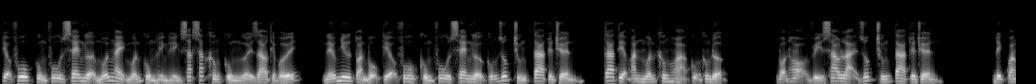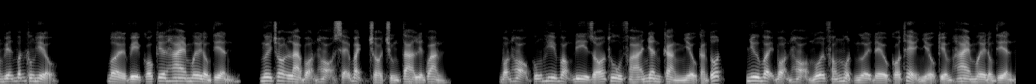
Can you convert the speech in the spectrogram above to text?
kiệu phu cùng phu xe ngựa mỗi ngày muốn cùng hình hình sắc sắc không cùng người giao thế với, nếu như toàn bộ kiệu phu cùng phu xe ngựa cũng giúp chúng ta tuyên truyền, ta tiệm ăn muốn không hỏa cũng không được. Bọn họ vì sao lại giúp chúng ta tuyên truyền? Địch quang viễn vẫn không hiểu. Bởi vì có kia hai mươi đồng tiền, ngươi cho là bọn họ sẽ bạch cho chúng ta liên quan. Bọn họ cũng hy vọng đi gió thu phá nhân càng nhiều càng tốt, như vậy bọn họ mỗi phóng một người đều có thể nhiều kiếm hai mươi đồng tiền.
